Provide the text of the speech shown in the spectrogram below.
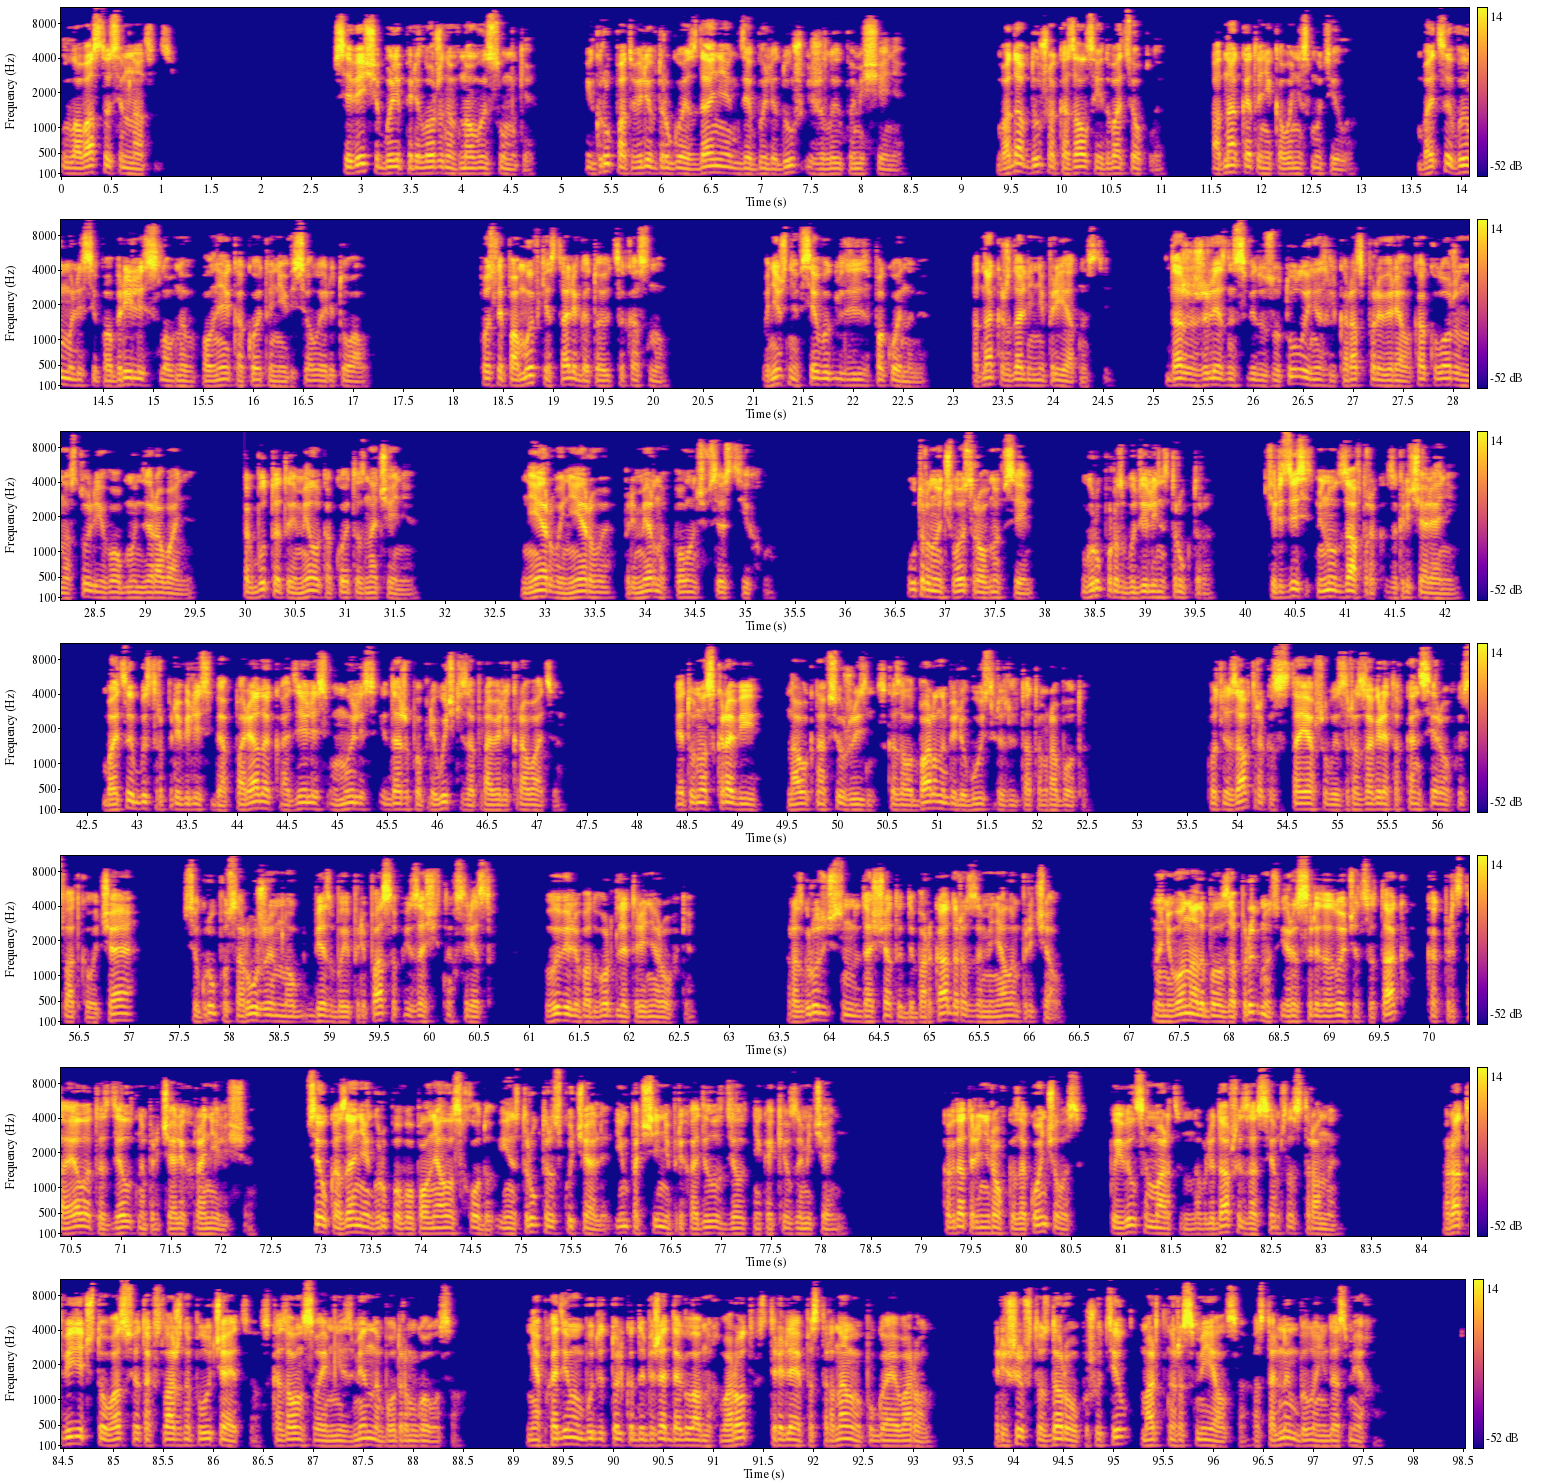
Глава 117 Все вещи были переложены в новые сумки, и группу отвели в другое здание, где были душ и жилые помещения. Вода в душе оказалась едва теплой, однако это никого не смутило. Бойцы вымылись и побрились, словно выполняя какой-то невеселый ритуал. После помывки стали готовиться ко сну. Внешне все выглядели спокойными, однако ждали неприятностей. Даже железный с виду сутулый несколько раз проверял, как уложено на стуле его обмундирование как будто это имело какое-то значение. Нервы, нервы, примерно в полночь все стихло. Утро началось ровно в семь. Группу разбудили инструкторы. «Через 10 минут завтрак!» – закричали они. Бойцы быстро привели себя в порядок, оделись, умылись и даже по привычке заправили кровати. «Это у нас в крови, навык на всю жизнь», – сказал Барнаби, любуясь результатом работы. После завтрака, состоявшего из разогретых консервов и сладкого чая, Всю группу с оружием, но без боеприпасов и защитных средств, вывели во двор для тренировки. Разгрузочный дощатый дебаркадер заменял им причал. На него надо было запрыгнуть и рассредоточиться так, как предстояло это сделать на причале хранилища. Все указания группа выполняла сходу, и инструкторы скучали, им почти не приходилось делать никаких замечаний. Когда тренировка закончилась, появился Мартин, наблюдавший за всем со стороны. «Рад видеть, что у вас все так слаженно получается», – сказал он своим неизменно бодрым голосом. «Необходимо будет только добежать до главных ворот, стреляя по сторонам и пугая ворон». Решив, что здорово пошутил, Мартин рассмеялся, остальным было не до смеха.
